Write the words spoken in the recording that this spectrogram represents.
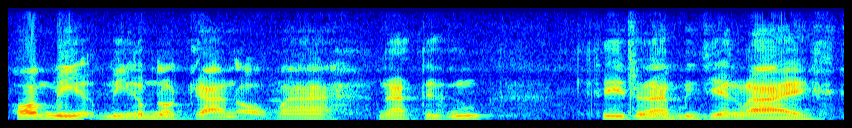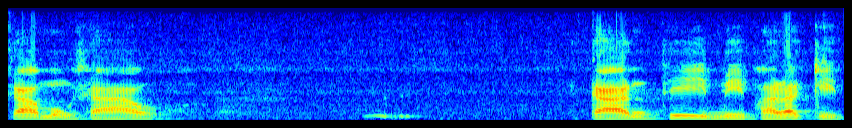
เพราะมีมีกำหนดการออกมานะ ถึง ที่สนามบินเชียงราย9โมงเช้า การที่มีภารกิจ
